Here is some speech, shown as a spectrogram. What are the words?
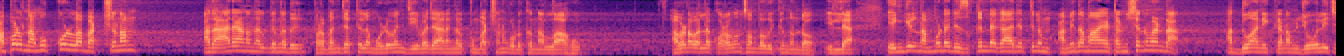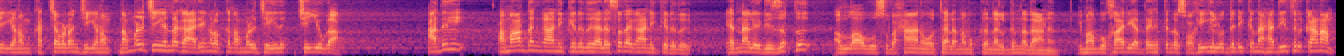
അപ്പോൾ നമുക്കുള്ള ഭക്ഷണം അതാരാണ് നൽകുന്നത്? പ്രപഞ്ചത്തിലെ മുഴുവൻ ജീവജാലങ്ങൾക്കും ഭക്ഷണം കൊടുക്കുന്ന അള്ളാഹു. അവിടെ വല്ല കുറവും സംഭവിക്കുന്നുണ്ടോ? ഇല്ല. എങ്കിൽ നമ്മുടെ റിസ്ക്കിന്റെ കാര്യത്തിലും അമിതമായ ടെൻഷൻ വേണ്ട. അധ്വാനിക്കണം ജോലി ചെയ്യണം കച്ചവടം ചെയ്യണം. നമ്മൾ ചെയ്യേണ്ട കാര്യങ്ങളൊക്കെ നമ്മൾ ചെയ്ത് ചെയ്യുക. അതിൽ അമാന്തം കാണിക്കരുത് അലസത കാണിക്കരുത്. എന്നാൽ റിസക്ക് അള്ളാഹു സുബാനോ തല നമുക്ക് നൽകുന്നതാണ്. ഇമാം ബുഖാരി അദ്ദേഹത്തിന്റെ സ്വഹീഹിൽ ഉദ്ധരിക്കുന്ന ഹദീസിൽ കാണാം.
